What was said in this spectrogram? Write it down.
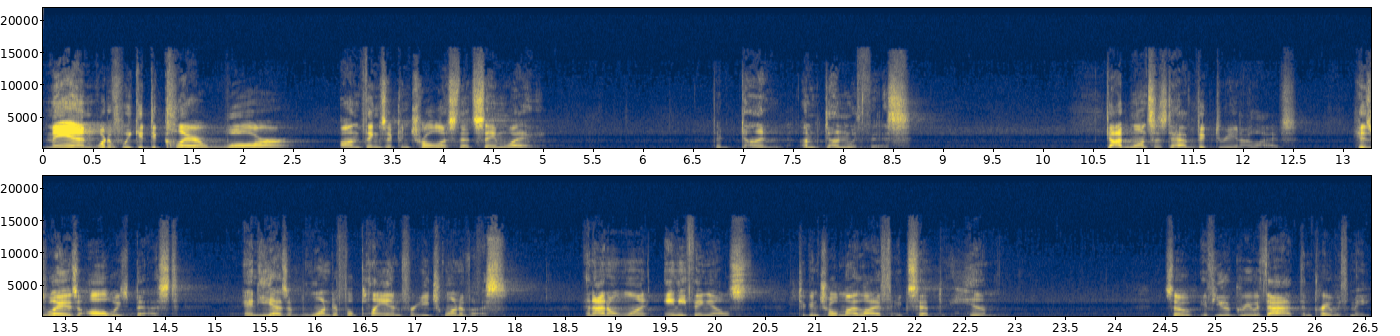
man, what if we could declare war on things that control us that same way? They're done. I'm done with this. God wants us to have victory in our lives. His way is always best, and He has a wonderful plan for each one of us. And I don't want anything else to control my life except Him. So if you agree with that, then pray with me,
